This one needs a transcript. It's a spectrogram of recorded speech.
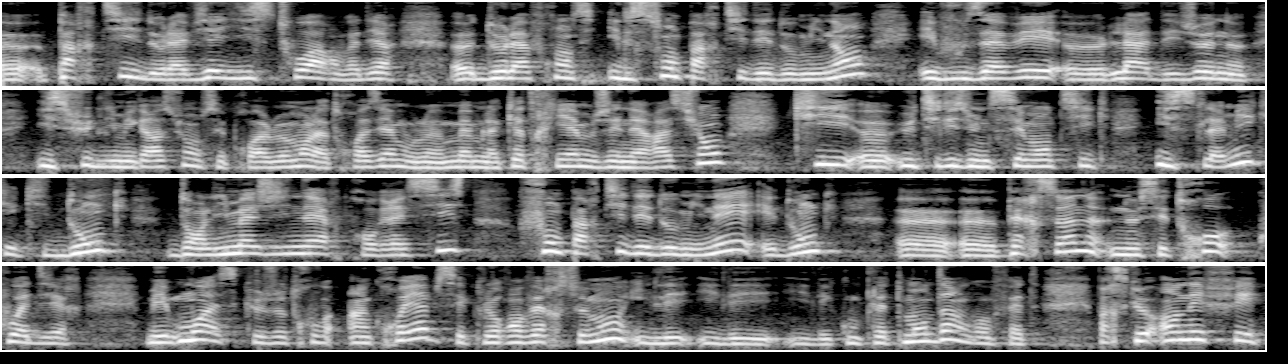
euh, partie de la vieille histoire, on va dire, euh, de la France, ils sont partie des dominants. Et vous avez euh, là des jeunes issus de l'immigration, c'est probablement la troisième ou même la quatrième génération, qui utilisent une sémantique islamique et qui donc, dans l'imaginaire progressiste, font partie des dominés. Et donc, personne ne sait trop quoi dire. Mais moi, ce que je trouve incroyable, c'est que le renversement, il est, il est, il est complètement dingue, en fait. Parce qu'en effet,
